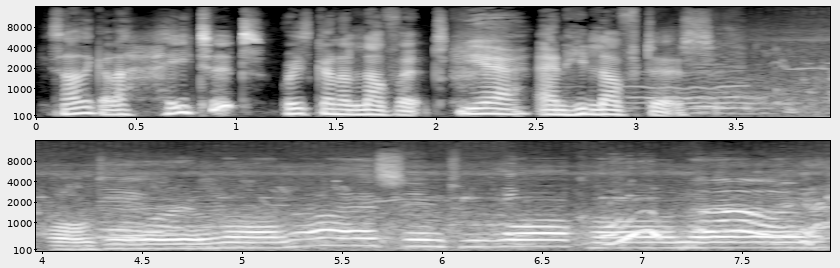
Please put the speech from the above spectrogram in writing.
he's either going to hate it or he's going to love it. Yeah. And he loved it. All day long I seem to walk on air.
